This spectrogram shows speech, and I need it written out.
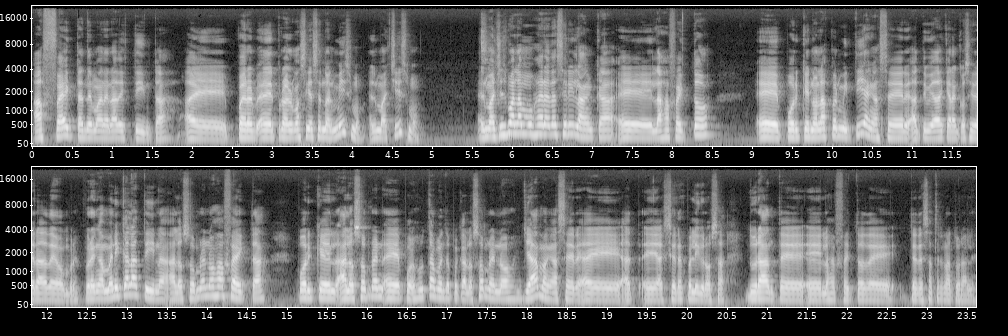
afectan de manera distinta, eh, pero el, problema sigue siendo el mismo, el machismo. El machismo a las mujeres de Sri Lanka eh, las afectó porque no las permitían hacer actividades que eran consideradas de hombres. Pero en América Latina a los hombres nos afecta porque a los hombres, eh, pues justamente porque a los hombres nos llaman a hacer eh, eh, acciones peligrosas durante los efectos de, desastres naturales.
